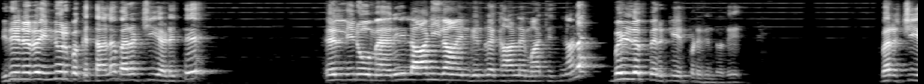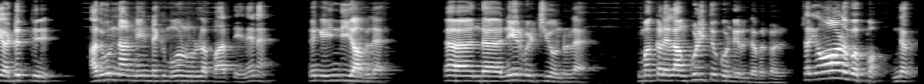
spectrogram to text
இதே நேரம் இன்னொரு பக்கத்தால வறட்சியை அடுத்து எல்னினோ மாதிரி லானிலா என்கின்ற காலநிலை மாற்றத்தினால வெள்ளப்பெருக்கு ஏற்படுகின்றது. வறட்சியை அடுத்து அதுவும் நான் இன்றைக்கு மூணுல பார்த்தேன். என்ன? எங்க இந்தியாவில் இந்த நீர்வீழ்ச்சி ஒன்றுல மக்கள் எல்லாம் குளித்து கொண்டிருந்தவர்கள். சரியான வெப்பம். இந்த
